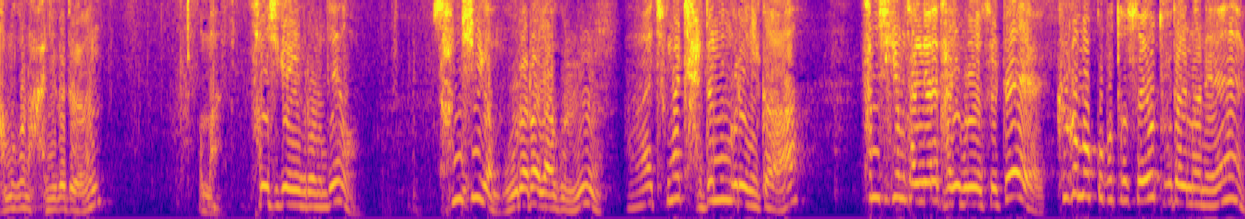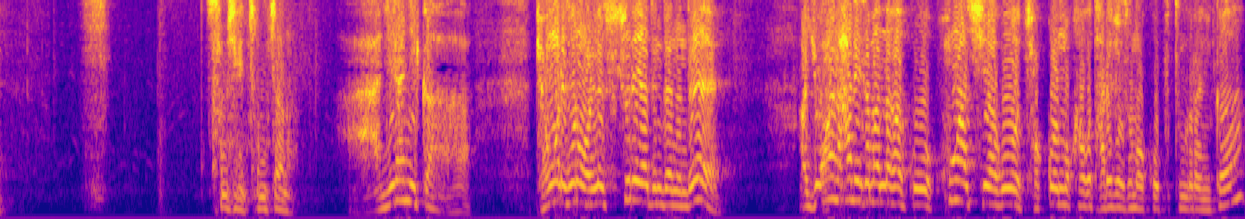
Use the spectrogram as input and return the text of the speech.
아무건 아니거든. 엄마 삼시경이 그러는데요. 삼식이가 뭘 알아, 약을. 아 정말 잘 듣는 거라니까. 삼시경 작년에 다리 부러졌을 때 그거 먹고 붙었어요 두 달 만에. 삼식이 젊잖아. 아니라니까. 병원에서는 원래 수술해야 된다는데 아 용한 한의사 만나갖고 홍아 씨하고 젖골목하고 다려줘서 먹고 붙은 거라니까.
